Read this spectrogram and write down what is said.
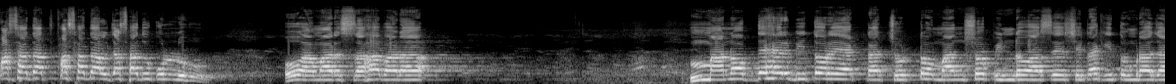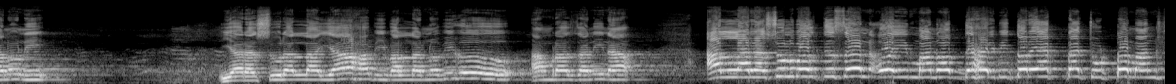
ফাসাদাত ফাসাদাল জাসাদু কুল্লুহু। ও আমার সাহাবারা, মানব দেহের ভিতরে একটা ছোট্ট মাংস পিণ্ড আছে, সেটা কি তোমরা জানো নি ইয়া আল্লাহ ইয়া হাবিব আল্লাহ নবী গো, আমরা জানি না। আল্লাহ রাসূল বলতেছেন, ওই মানব দেহের ভিতরে একটা ছোট্ট মাংস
